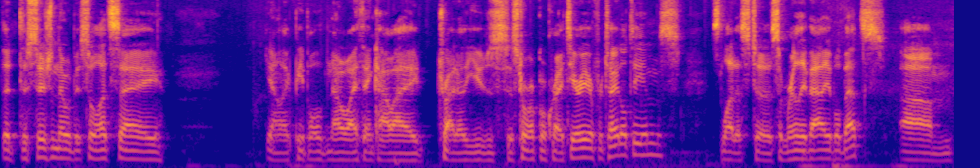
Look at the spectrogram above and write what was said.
the decision that would be. So let's say, you know, like people know, I think how I try to use historical criteria for title teams. It's led us to some really valuable bets. Um,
